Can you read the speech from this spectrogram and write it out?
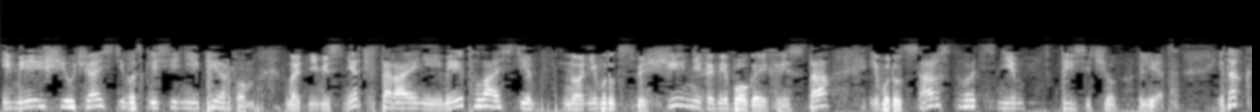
имеющие участие в воскресении первом. Над ними смерть вторая не имеет власти, но они будут священниками Бога и Христа и будут царствовать с Ним тысячу лет. Итак,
